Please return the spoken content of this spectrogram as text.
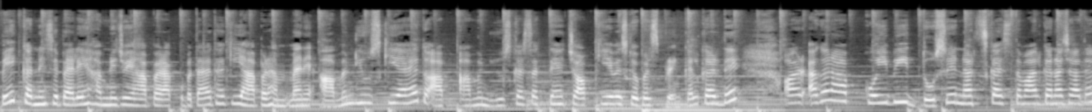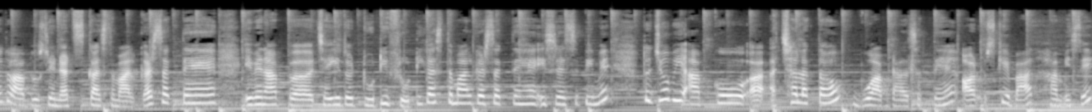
बेक करने से पहले हमने जो यहाँ पर आपको बताया था कि यहाँ पर हम, मैंने आमंड यूज़ किया है तो आप आमंड यूज़ कर सकते हैं चॉप किए हुए इसके ऊपर स्प्रिंकल कर दें। और अगर आप कोई भी दूसरे नट्स का इस्तेमाल करना चाहते हैं तो आप दूसरे नट्स का इस्तेमाल कर सकते हैं। इवन आप चाहिए तो टूटी फ्रूटी का इस्तेमाल कर सकते हैं इस रेसिपी में। तो जो भी आपको अच्छा लगता हो, वो आप डाल सकते हैं और उसके बाद हम इसे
